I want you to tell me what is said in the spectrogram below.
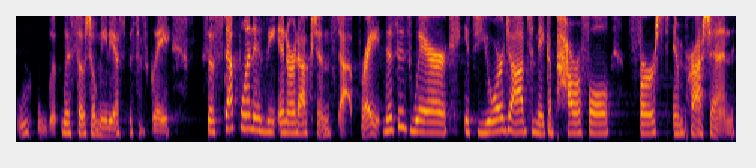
with social media specifically. So, step one is the introduction step, right? This is where it's your job to make a powerful first impression.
